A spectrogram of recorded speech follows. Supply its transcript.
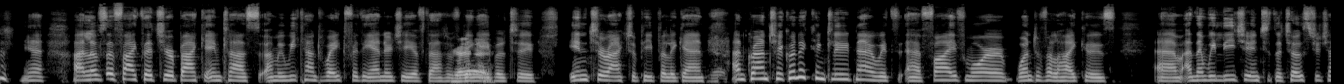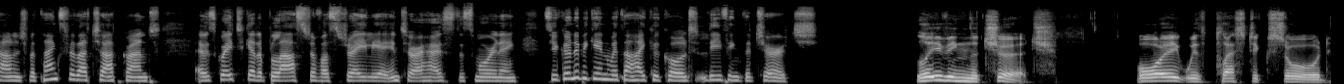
yeah, I love the fact that you're back in class. I mean, we can't wait for the energy of that, of yeah. being able to interact with people again. Yeah. And Grant, you're going to conclude now with uh, five more wonderful haikus, um, and then we lead you into the toaster challenge. But thanks for that chat, Grant. It was great to get a blast of Australia into our house this morning. So you're going to begin with a haiku called "Leaving the Church." Leaving the church. Boy with plastic sword,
